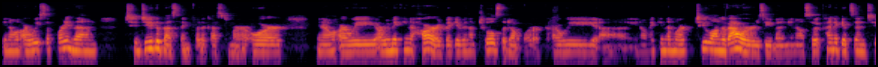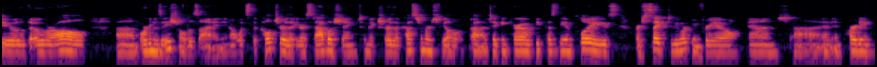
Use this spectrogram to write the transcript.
you know are we supporting them to do the best thing for the customer or you know, are we are we making it hard by giving them tools that don't work? Are we, uh, you know, making them work too long of hours even? You know, so it kind of gets into the overall um, organizational design. You know, what's the culture that you're establishing to make sure that customers feel uh, taken care of because the employees are psyched to be working for you and uh, and imparting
